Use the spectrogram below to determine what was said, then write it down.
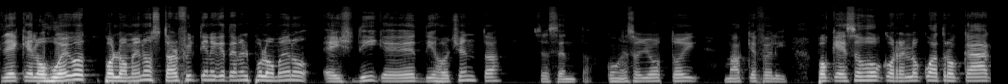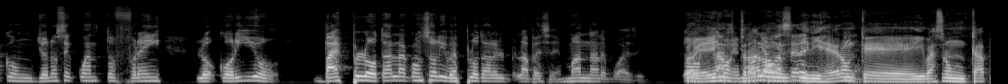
de que los juegos, por lo menos Starfield tiene que tener por lo menos HD, que es 1080, 60. Con eso yo estoy más que feliz. Porque esos juegos, correrlo 4K con yo no sé cuántos frames, lo corillo, va a explotar la consola y va a explotar el- la PC. Más nada les puedo decir. Pero memoria mostraron y dijeron que iba a ser un cap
